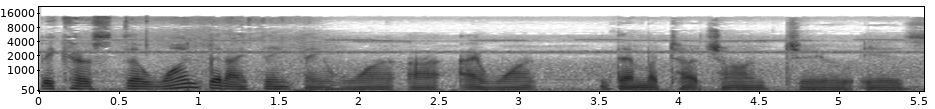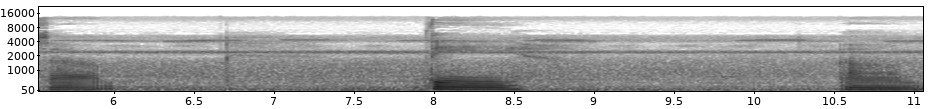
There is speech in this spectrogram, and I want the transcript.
Because the one that I think they want, uh, I want them to touch on too is um, the um,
